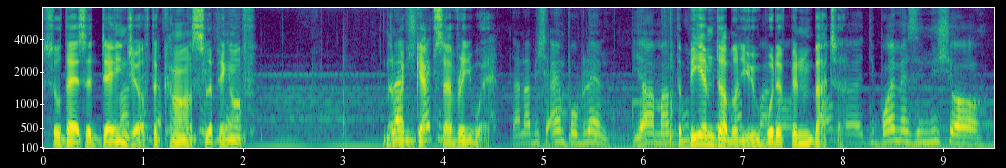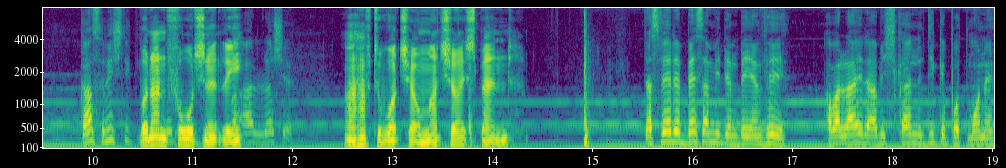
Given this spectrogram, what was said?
so there's a danger of the car slipping off. There are gaps everywhere. The BMW would have been better. But unfortunately, I have to watch how much I spend. Das wäre besser mit dem BMW, aber leider habe ich keine dicke Portemonnaie.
